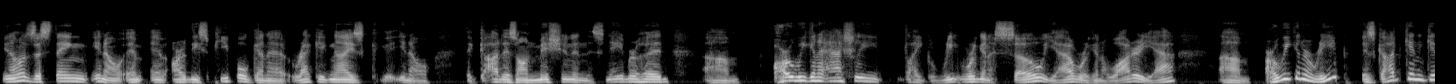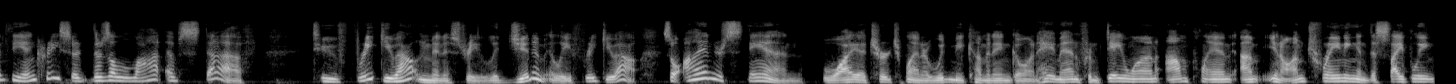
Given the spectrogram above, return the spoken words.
You know, is this thing, you know, am, am, are these people going to recognize, you know, that God is on mission in this neighborhood? Um, are we going to actually like re- we're going to sow? Yeah, we're going to water. Yeah. Um, are we going to reap? Is God going to give the increase? Or, there's a lot of stuff to freak you out in ministry, legitimately freak you out. So I understand why a church planter wouldn't be coming in going, "Hey man, from day one, I'm plan, I'm you know, I'm training and discipling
